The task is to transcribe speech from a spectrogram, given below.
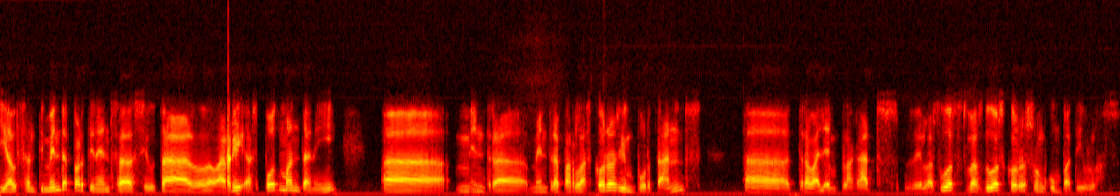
i el sentiment de pertinença a la ciutat o de barri es pot mantenir eh, mentre, mentre per les coses importants eh, treballem plegats. És dir, les, dues, les dues coses són compatibles.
